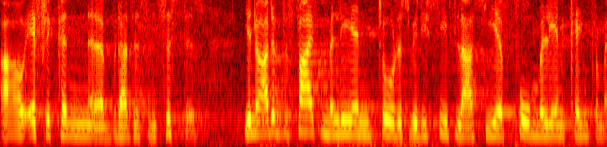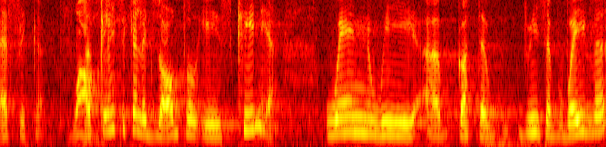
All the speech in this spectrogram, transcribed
our African uh, brothers and sisters. You know, out of the 5 million tourists we received last year, 4 million came from Africa. Wow. A classical example is Kenya. When we uh, got the visa waiver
